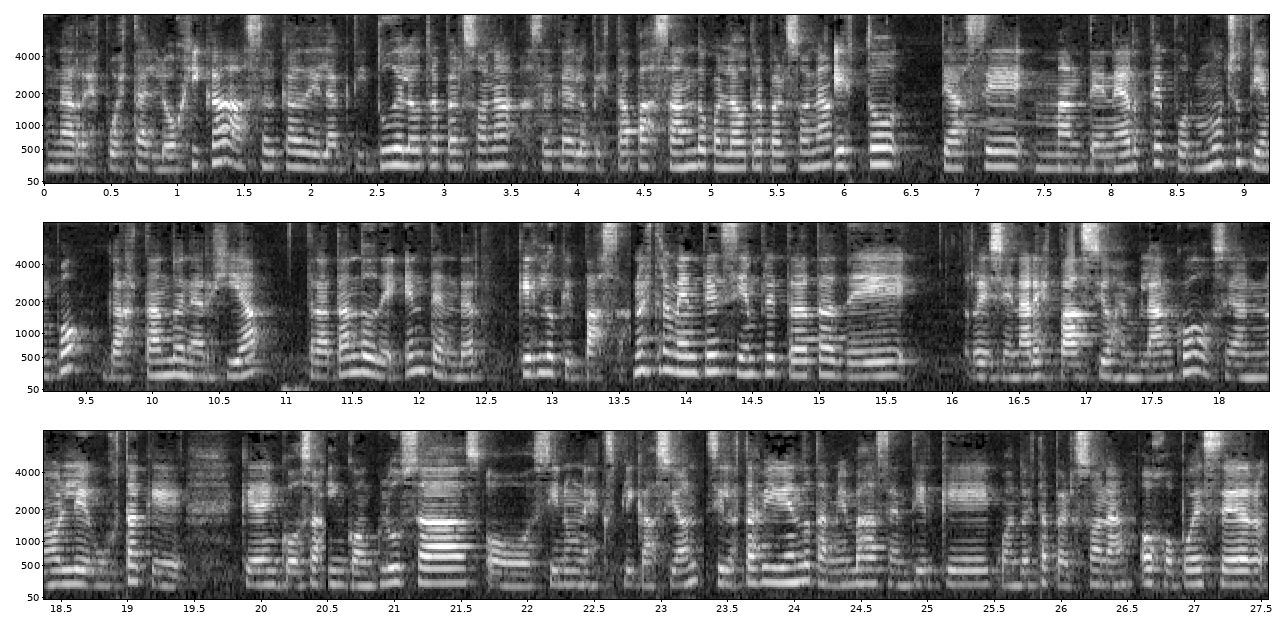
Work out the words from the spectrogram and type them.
una respuesta lógica acerca de la actitud de la otra persona, acerca de lo que está pasando con la otra persona, esto te hace mantenerte por mucho tiempo gastando energía tratando de entender qué es lo que pasa. Nuestra mente siempre trata de rellenar espacios en blanco, o sea, no le gusta que queden cosas inconclusas o sin una explicación. Si lo estás viviendo también vas a sentir que cuando esta persona, ojo, puede ser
